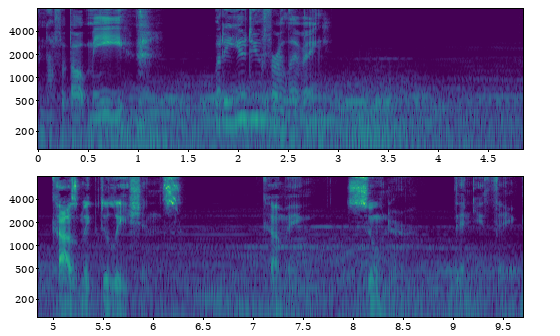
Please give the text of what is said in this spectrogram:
enough about me. What do you do for a living? Cosmic Deletions. Coming sooner than you think.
